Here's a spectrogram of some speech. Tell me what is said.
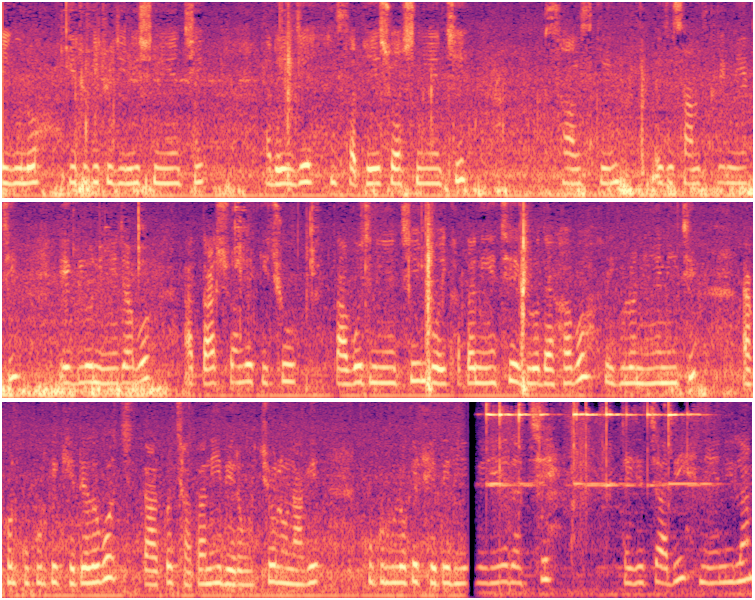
এইগুলো কিছু কিছু জিনিস নিয়েছি। আর এই যে ফেস ওয়াশ নিয়েছি সানস্ক্রিন এই যে সানস্ক্রিন নিয়েছি, এগুলো নিয়ে যাব। আর তার সঙ্গে কিছু কাগজ নিয়েছি, বই খাতা নিয়েছি, এগুলো দেখাবো। এগুলো নিয়ে নিয়েছি। এখন কুকুরকে খেতে দেবো, তারপর ছাতা নিয়ে বেরোবো। চলুন আগে কুকুরগুলোকে খেতে দিয়ে বেরিয়ে যাচ্ছি। এই যে চাবি নিয়ে নিলাম।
